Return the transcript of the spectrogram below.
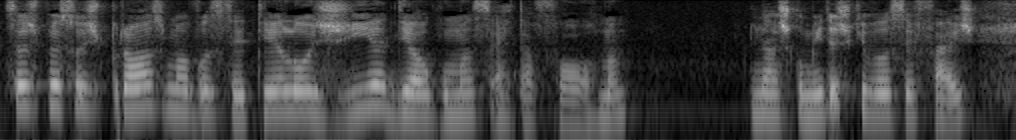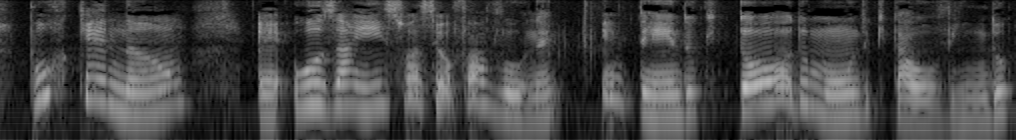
se as pessoas próximas a você te elogia de alguma certa forma, nas comidas que você faz, por que não é, usa isso a seu favor, né? Entendo que todo mundo que está ouvindo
